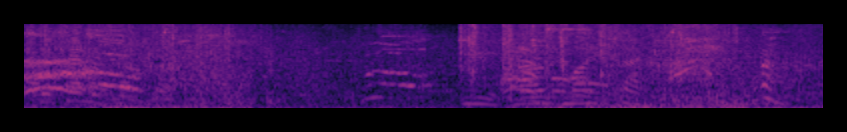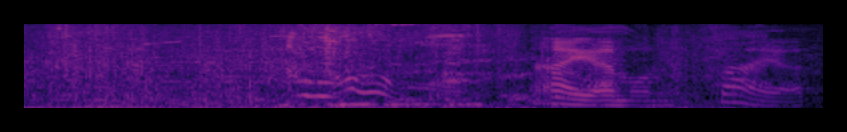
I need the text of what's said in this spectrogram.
You have my thanks. I am on fire.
